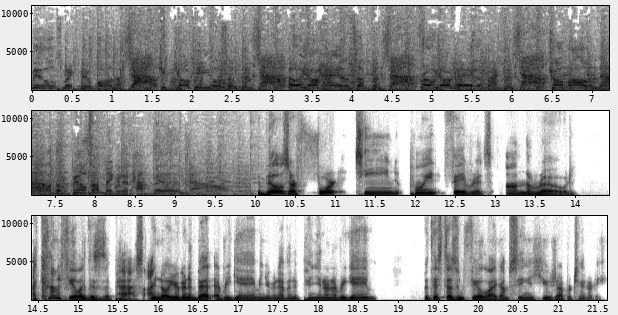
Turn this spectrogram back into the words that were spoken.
The Bills make me wanna shout, kick your heels up and shout, throw your hands up and shout, throw your head back and shout. Come on now, the Bills are making it happen now. The Bills are 14 point favorites on the road. I kind of feel like this is a pass. I know you're going to bet every game and you're going to have an opinion on every game, but this doesn't feel like I'm seeing a huge opportunity.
